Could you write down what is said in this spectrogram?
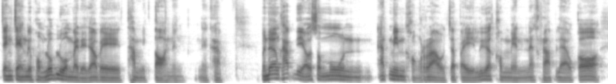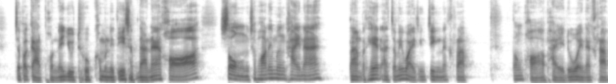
เจ๋งๆเดี๋ยวผมรวบรวมไปเดี๋ยวจะเอาไปทำอีกตอนหนึ่งนะครับเหมือนเดิมครับ เดี๋ยวสมมูลแอดมินของเราจะไปเลือกคอมเมนต์นะครับ แล้วก็จะประกาศผลใน YouTube Community สัปดาห์หน้าขอ ส่งเฉพาะในเมืองไทยนะ ต่างประเทศอาจจะไม่ไหวจริง ๆ นะครับ ต้องขออภัยด้วยนะครับ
